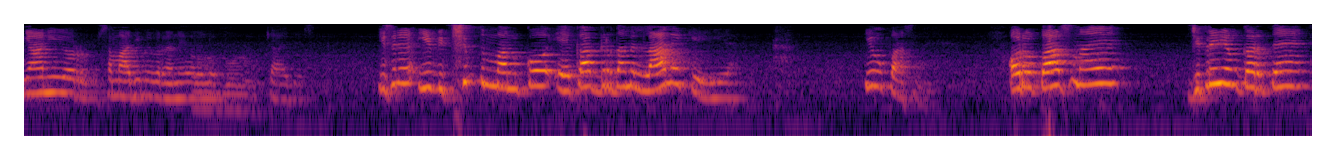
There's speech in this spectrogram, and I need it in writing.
ज्ञानी और समाधि में रहने वाले लोग चाहे जैसे? इसलिए ये विक्षिप्त मन को एकाग्रता में लाने के लिए ये उपासना है। और उपासनाएँ जितनी हम करते हैं,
